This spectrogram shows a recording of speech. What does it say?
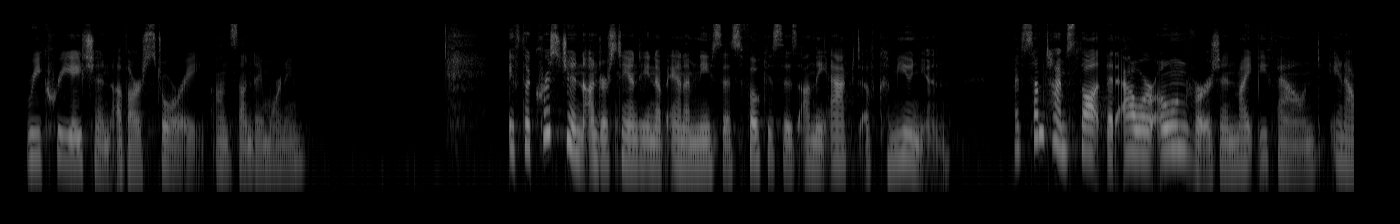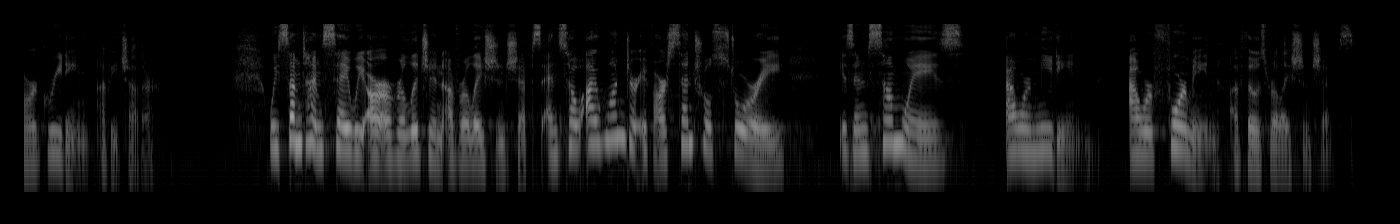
recreation of our story on Sunday morning. If the Christian understanding of anamnesis focuses on the act of communion, I've sometimes thought that our own version might be found in our greeting of each other. We sometimes say we are a religion of relationships, and so I wonder if our central story is in some ways our meeting our forming of those relationships.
